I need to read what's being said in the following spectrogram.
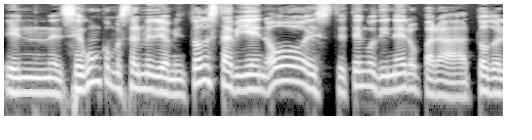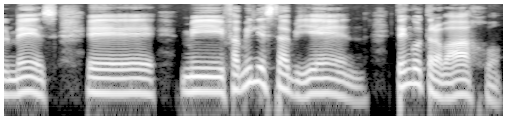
en, según cómo está el medio ambiente, todo está bien, oh, este, tengo dinero para todo el mes, eh, mi familia está bien, tengo trabajo.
